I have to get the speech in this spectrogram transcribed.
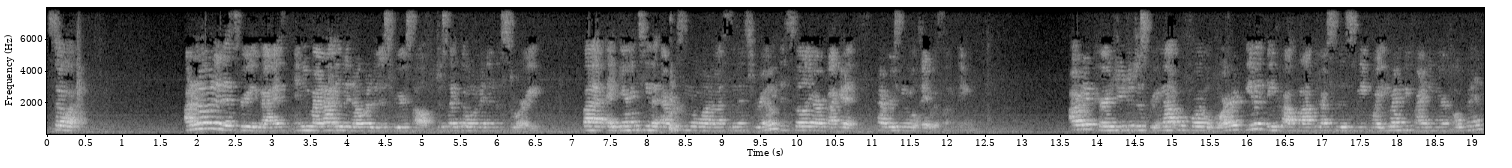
So? I don't know what it is for you guys, and you might not even know what it is for yourself, just like the woman in the story. But I guarantee that every single one of us in this room is filling our buckets every single day with something. I would encourage you to just bring that before the Lord. Even think about that the rest of this week, what you might be finding your hope in,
